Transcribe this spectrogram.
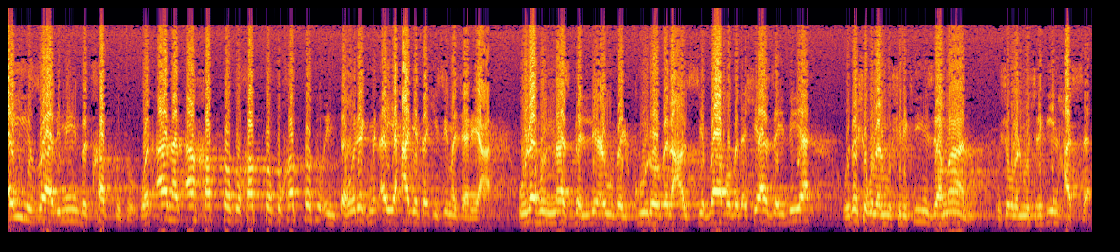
أي ظالمين بتخططوا. والآن الآن خططوا خططوا خططوا انتهوا لك من أي حاجة تقسيمها شريعة وله الناس باللعب وبالكورة وبالسباق وبالأشياء زي دي. وده شغل المشركين زمان وشغل المشركين حسا.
